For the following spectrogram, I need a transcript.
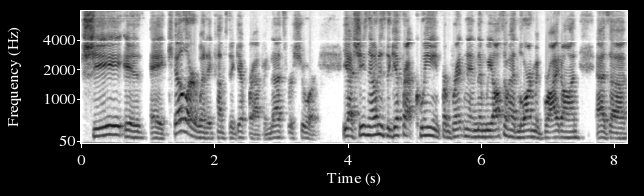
She is a killer when it comes to gift wrapping, that's for sure. Yeah, she's known as the gift wrap queen from Britain. And then we also had Lauren McBride on as a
